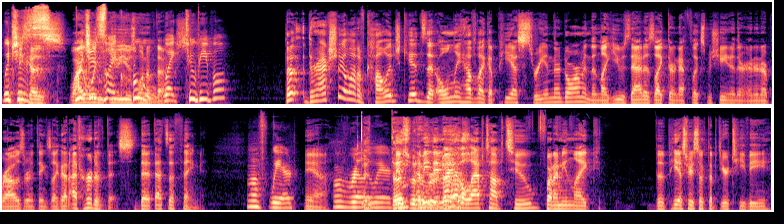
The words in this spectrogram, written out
which is because why which wouldn't is like you use who? one of those? Like two people. There, there are actually a lot of college kids that only have like a PS3 in their dorm and then like use that as like their Netflix machine and their internet browser and things like that. I've heard of this. That that's a thing. Oh, weird. Yeah. Really It weird. does- I mean, they might have a laptop too, but I mean, like, the PS3 is hooked up to your TV,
